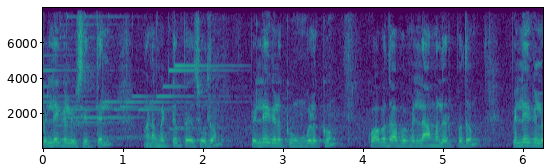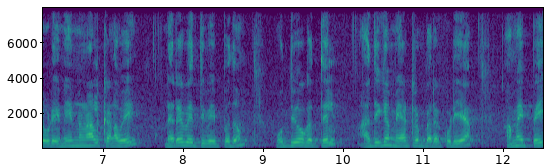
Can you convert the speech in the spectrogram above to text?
பிள்ளைகள் விஷயத்தில் மனமிட்டு பேசுவதும் பிள்ளைகளுக்கும் உங்களுக்கும் கோபதாபம் இல்லாமல் இருப்பதும் பிள்ளைகளுடைய நீண்ட நாள் கனவை நிறைவேற்றி வைப்பதும் உத்தியோகத்தில் அதிகம் ஏற்றம் பெறக்கூடிய அமைப்பை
